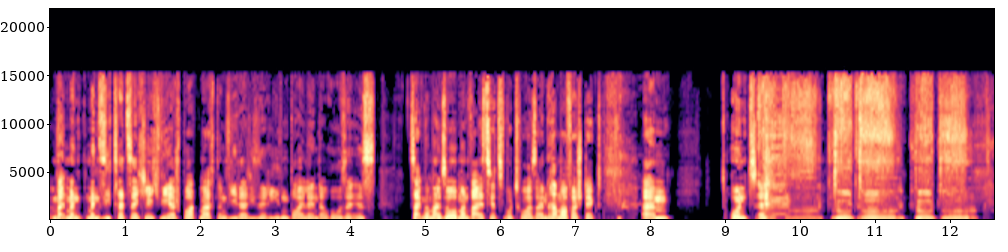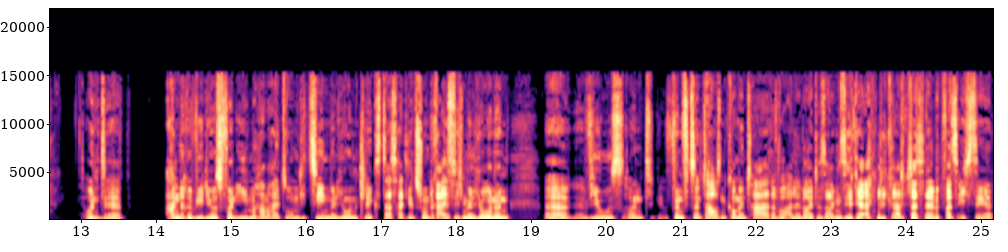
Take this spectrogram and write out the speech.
man, man, man sieht tatsächlich, wie er Sport macht und wie da diese Riesenbeule in der Hose ist. Sagen wir mal so, man weiß jetzt, wo Thor seinen Hammer versteckt. Ähm, und äh, du, du, du, du. und äh, andere Videos von ihm haben halt so um die 10 Millionen Klicks. Das hat jetzt schon 30 Millionen äh, Views und 15.000 Kommentare, wo alle Leute sagen, seht ihr eigentlich gerade dasselbe, was ich sehe?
